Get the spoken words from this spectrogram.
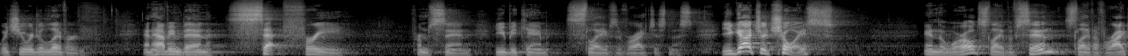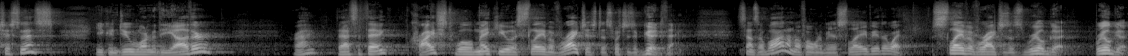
which you were delivered. And having been set free from sin, you became slaves of righteousness. You got your choice in the world slave of sin, slave of righteousness. You can do one or the other, right? That's the thing. Christ will make you a slave of righteousness, which is a good thing. Sounds like, well, I don't know if I want to be a slave either way. Slave of righteousness, real good, real good.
